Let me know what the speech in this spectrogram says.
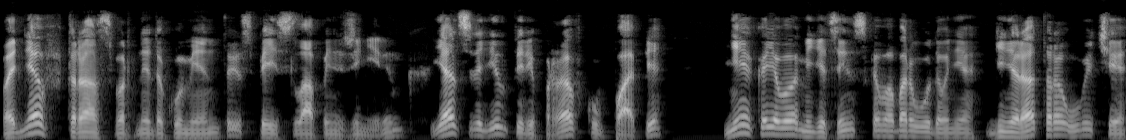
Подняв транспортные документы Space Lab Engineering, я отследил переправку папе некоего медицинского оборудования, генератора УВЧ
